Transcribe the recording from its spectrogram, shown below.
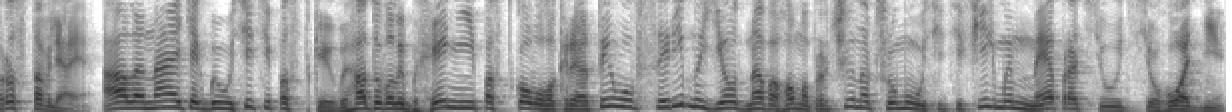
розставляє. Але навіть якби усі ці пастки вигадували б генії пасткового креативу, все рівно є одна вагома причина, чому усі ці фільми не працюють сьогодні. Сьогодні.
